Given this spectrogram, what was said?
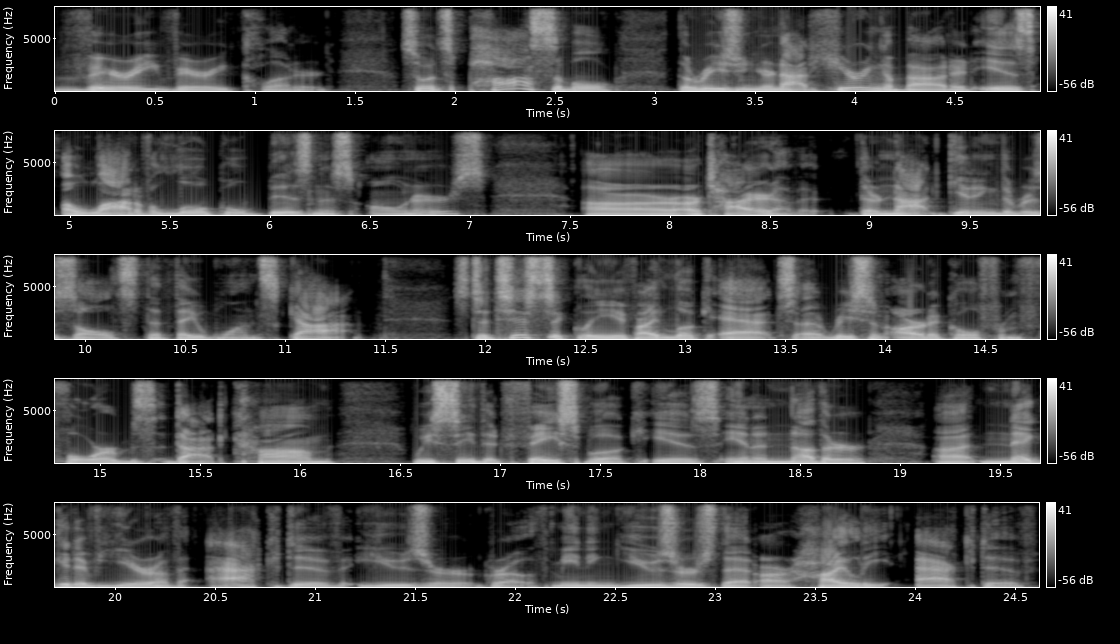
Very, very cluttered. So it's possible the reason you're not hearing about it is a lot of local business owners are, are tired of it. They're not getting the results that they once got. Statistically, if I look at a recent article from Forbes.com, we see that Facebook is in another uh, negative year of active user growth, meaning users that are highly active,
